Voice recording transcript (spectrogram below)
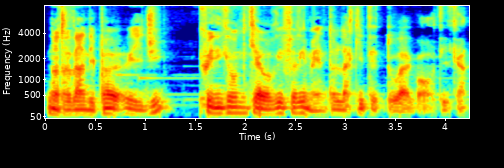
Notre Dame di Parigi, quindi con un chiaro riferimento all'architettura gotica.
